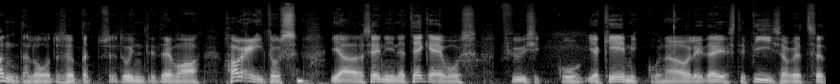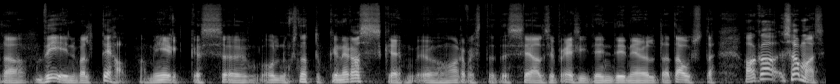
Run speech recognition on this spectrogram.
anda loodusõpetuse tundi, tema haridus ja senine tegevus füüsiku ja keemikuna oli täiesti piisav, et seda veenvalt teha. Ameerikas äh, olnuks natukene raske, arvestades sealse presidendi nii-öelda tausta, aga samas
